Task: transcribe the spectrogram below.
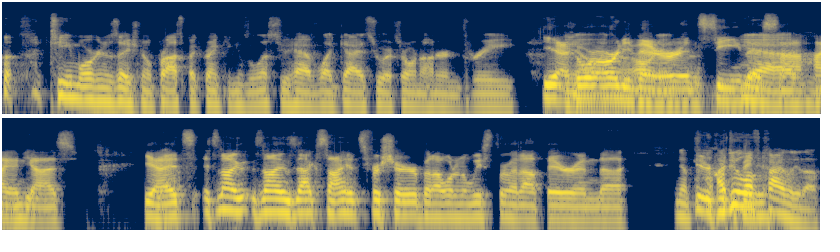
team organizational prospect rankings unless you have like guys who are throwing 103. Yeah, who know, are already there and seen as uh, high end yeah. guys. Yeah, Yeah. it's it's not it's not exact science for sure, but I want to at least throw it out there. And uh, Yeah. I do love? Kiley though.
